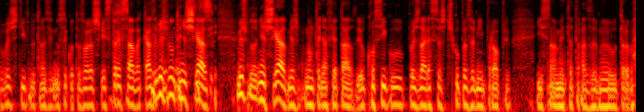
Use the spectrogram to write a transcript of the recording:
hoje estive no trânsito não sei quantas horas, cheguei estressado a casa, mesmo não tenha chegado, mesmo não tenha chegado, mesmo que não me tenha afetado, eu consigo depois dar essas desculpas a mim próprio e isso normalmente atrasa-me o trabalho.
